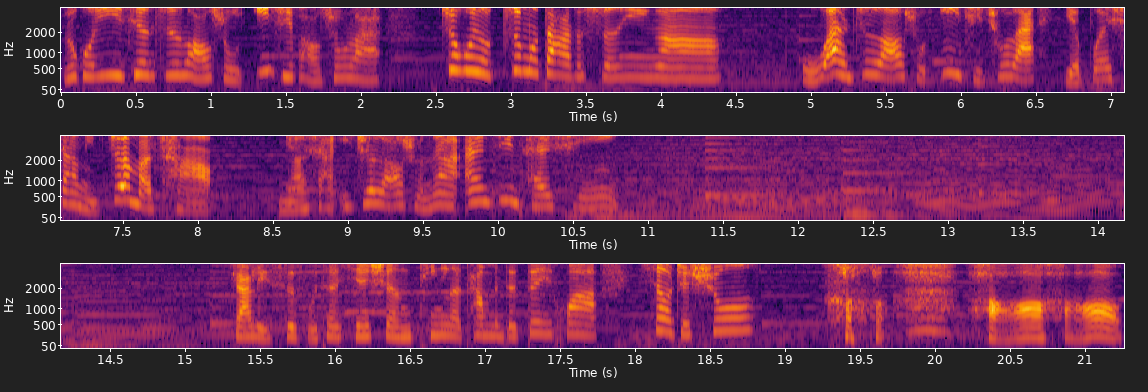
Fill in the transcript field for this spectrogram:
如果一千只老鼠一起跑出来，就会有这么大的声音啊。五万只老鼠一起出来，也不会像你这么吵。你要像一只老鼠那样安静才行。加里斯福特先生听了他们的对话，笑着说。哈哈，好好，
